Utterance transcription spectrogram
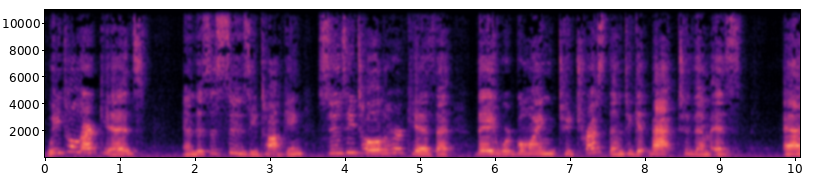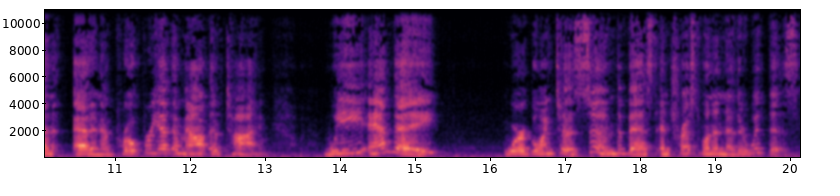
We told our kids, and this is Suzy talking, Suzy told her kids that they were going to trust them to get back to them as and at an appropriate amount of time. We and they were going to assume the best and trust one another with this.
